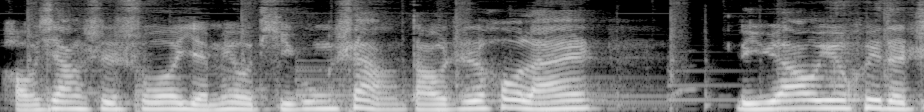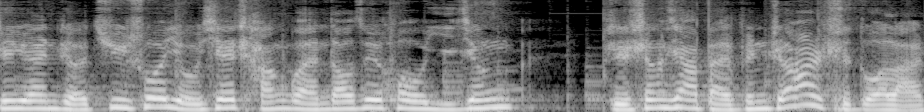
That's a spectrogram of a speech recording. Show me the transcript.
好像是说也没有提供上，导致后来里约奥运会的志愿者，据说有些场馆到最后已经只剩下百分之二十多了。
